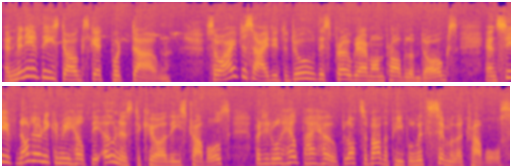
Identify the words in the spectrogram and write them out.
and many of these dogs get put down. So I've decided to do this program on problem dogs and see if not only can we help the owners to cure these troubles, but it will help, I hope, lots of other people with similar troubles.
